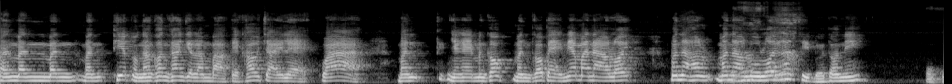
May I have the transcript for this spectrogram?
มันมันมันมันเทียบตรงนั้นค่อนข้างจะลำบากแต่เข้าใจแหละว่า มันยังไงมันก็มันก็แพงเนี่ยมะนาวร้อยมะนาวมะนาวโลร้อยห้าสิบเหรอตอนนี้ โอ้โห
